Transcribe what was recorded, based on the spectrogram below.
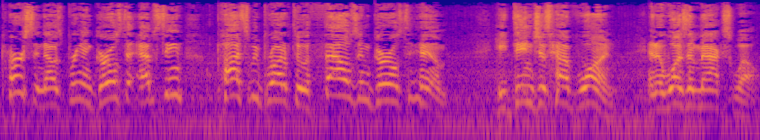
person that was bringing girls to Epstein, possibly brought up to a thousand girls to him. He didn't just have one, and it wasn't Maxwell.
